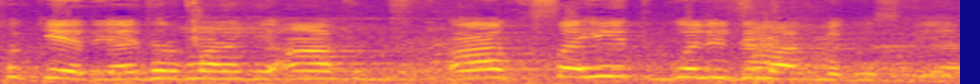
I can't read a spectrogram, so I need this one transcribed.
ठुकिए दिया इधर मारा कि आँख आँख सहित गोली दिमाग में घुस गया।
